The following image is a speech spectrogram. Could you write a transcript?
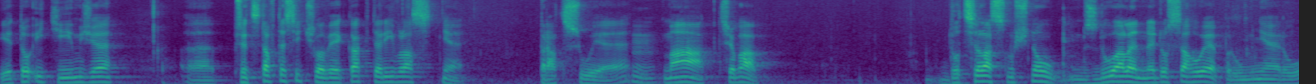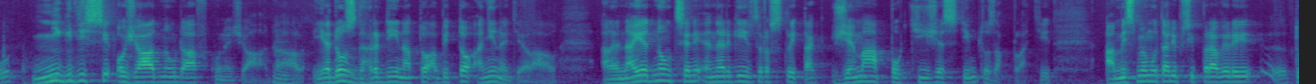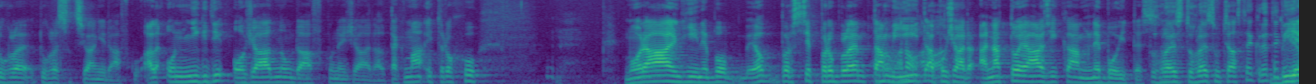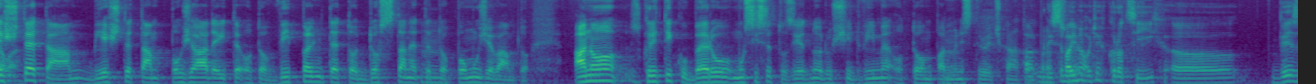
je to i tím, že eh, představte si člověka, který vlastně pracuje, hmm. má třeba docela slušnou mzdu, ale nedosahuje průměru, nikdy si o žádnou dávku nežádal. Hmm. Je dost hrdý na to, aby to ani nedělal. Ale najednou ceny energií vzrostly tak, že má potíže s tím to zaplatit. A my jsme mu tady připravili eh, tuhle, tuhle sociální dávku. Ale on nikdy o žádnou dávku nežádal. Tak má i trochu morální, nebo jo, prostě problém tam ano, jít ano, ano. a požádat. A na to já říkám, nebojte se. Tohle je, tohle je součást té kritiky. Běžte ale. tam, běžte tam, požádejte o to, vyplňte to, dostanete hmm. to, pomůže vám to. Ano, z kritiku beru, musí se to zjednodušit, víme o tom, pan hmm. ministr Jurečka na tom Když se bavíme o těch krocích, uh, vy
